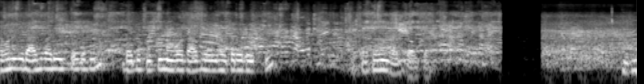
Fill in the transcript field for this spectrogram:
এখন আমি রাজবাড়ি দেখুন হচ্ছে কৃষ্ণনগর রাজবাড়ির ভেতরে রাজবাড়িটা এখন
